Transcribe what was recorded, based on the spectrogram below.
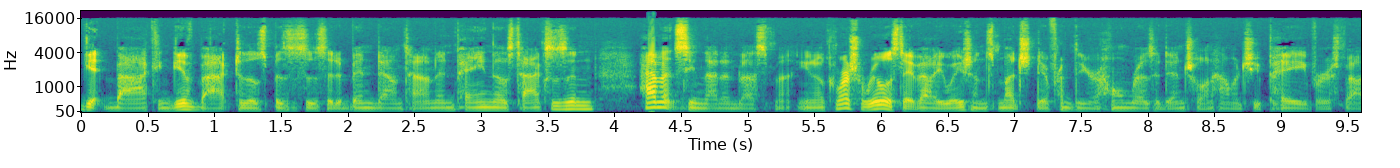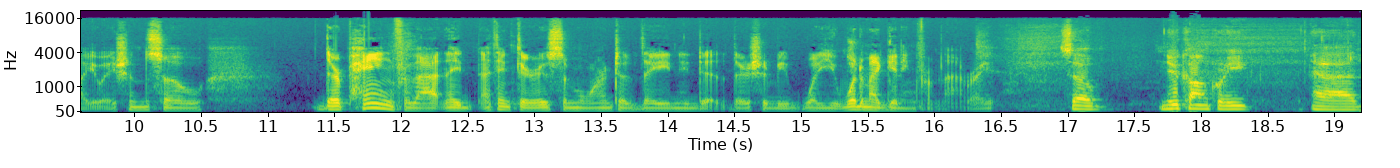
get back and give back to those businesses that have been downtown and paying those taxes and haven't seen that investment. You know, commercial real estate valuation is much different than your home residential and how much you pay versus valuation. So they're paying for that. And they, I think there is some warrant of they need to. There should be what do you? What am I getting from that? Right? So, new concrete, uh,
